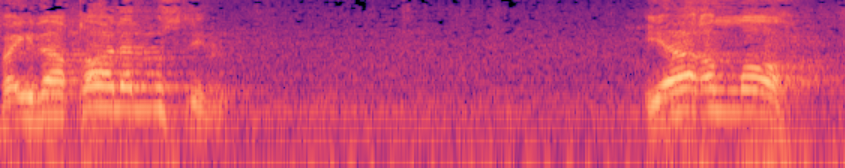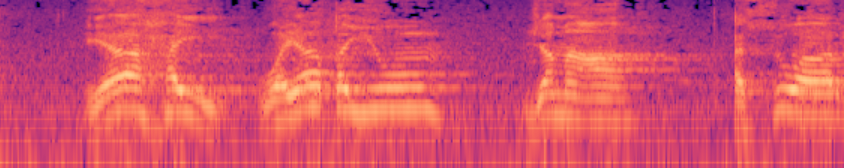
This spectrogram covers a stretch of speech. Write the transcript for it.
فإذا قال المسلم يا الله يا حي ويا قيوم جمع السور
